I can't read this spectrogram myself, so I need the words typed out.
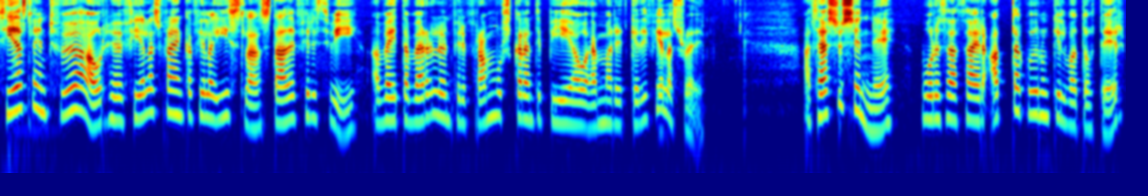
Síðastlegin tvö ár hefur Félagsfræðingafélag Íslands staðið fyrir því að veita verðlun fyrir framúrskarandi B.A. og M.A.R.I.tgerði félagsfræði. Að þessu sinni voru það þær Adda Guðrún Gilvadóttir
